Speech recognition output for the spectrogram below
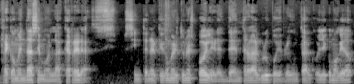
recomendásemos las carreras sin tener que comerte un spoiler, de entrar al grupo y preguntar, oye, ¿cómo ha quedado?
